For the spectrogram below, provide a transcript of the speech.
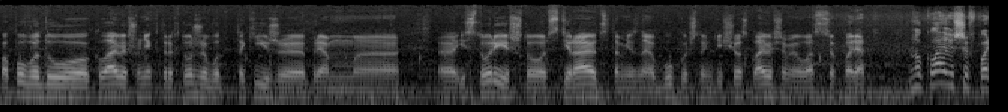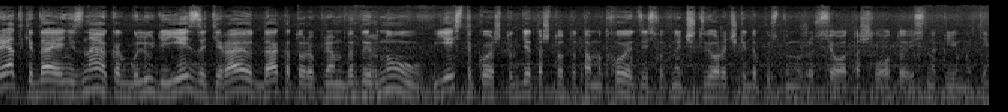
По поводу клавиш у некоторых тоже вот такие же прям э, э, истории, что стираются там, не знаю, буквы, что-нибудь еще с клавишами у вас все в порядке. Ну, клавиши в порядке, да, я не знаю, как бы люди есть, затирают, да, которые прям до дыр. Ну, есть такое, что где-то что-то там отходит, здесь вот на четверочке, допустим, уже все отошло, то есть на климате.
